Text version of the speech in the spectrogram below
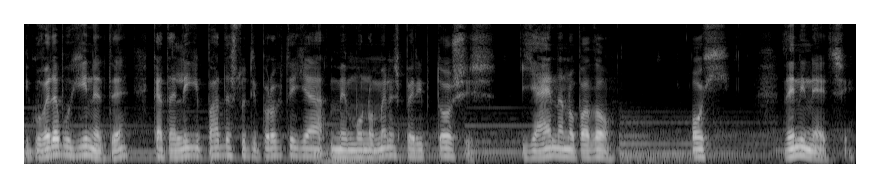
Η κουβέντα που γίνεται καταλήγει πάντα στο ότι πρόκειται για μεμονωμένες περιπτώσεις, για έναν οπαδό. Όχι, δεν είναι έτσι.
